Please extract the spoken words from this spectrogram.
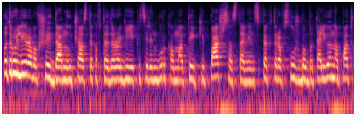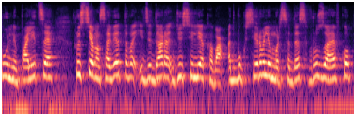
Патрулировавший данный участок автодороги Екатеринбург-Алматы экипаж в составе инспекторов службы батальона патрульной полиции Рустема Советова и Дидара Дюселекова отбуксировали «Мерседес» в Рузаевку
